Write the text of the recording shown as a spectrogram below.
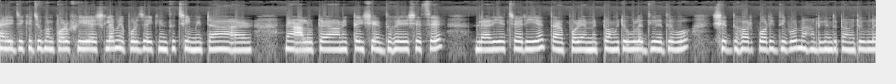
আর এই যে কিছুক্ষণ পর ফিরে আসলাম, এ পর্যায়ে কিন্তু চিমিটা আর আলুটা অনেকটাই সেদ্ধ হয়ে এসেছে। লাড়িয়ে চাড়িয়ে তারপরে আমি টমেটোগুলো দিয়ে দেব। সেদ্ধ হওয়ার পরই দিব নাহলে কিন্তু টমেটোগুলো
